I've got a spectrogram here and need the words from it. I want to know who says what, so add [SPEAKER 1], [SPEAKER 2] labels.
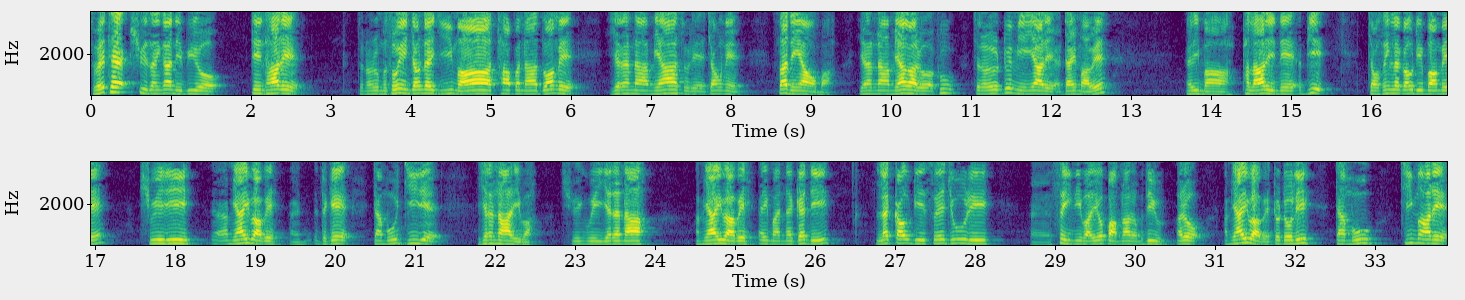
[SPEAKER 1] ဇွဲထက်ရွှေဆိုင်ကနေပြီးတော့တင်ထားတဲ့ကျွန်တော်တို့မစိုးရင်ကြောင်းတိုက်ကြီးမှာထာပနာသွားမဲ့ယရနာများဆိုတဲ့အကြောင်းနဲ့စတင်ရအောင်ပါယရနာများကတော့အခုကျွန်တော်တို့တွေ့မြင်ရတဲ့အတိုင်းပါပဲအဲ့ဒီမှာဖလားတွေနဲ့အပြည့်ကြောင်စိမ့်လက်ကောက်တွေပါမယ်ရွှေတွေအများကြီးပါပဲအဲတကယ်တန်ဖိုးကြီးတဲ့ယရနာတွေပါရွှေငွေယရနာအများကြီးပါပဲအဲ့ဒီမှာနဂတ်တွေလက်ကောက်တွေဆွဲကြိုးတွေ အဲစိန်နေပါရောပါမလားတော့မသိဘူးအဲ့တော့အများကြီးပါပဲတော်တော်လေးတန်မိုးကြီးမားတဲ့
